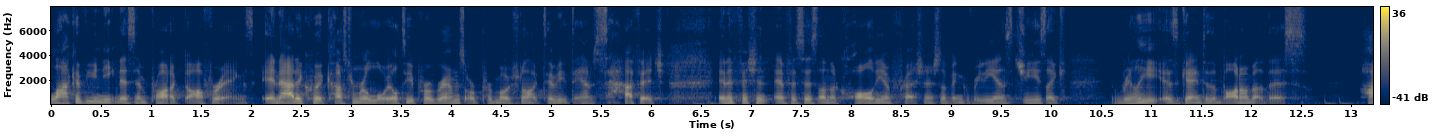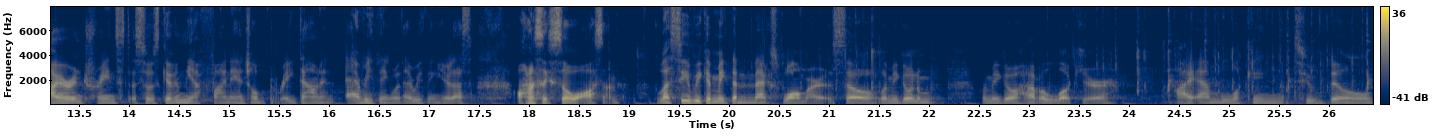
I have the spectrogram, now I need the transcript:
lack of uniqueness in product offerings, inadequate customer loyalty programs or promotional activity. Damn, savage. Inefficient emphasis on the quality and freshness of ingredients. Geez, like really is getting to the bottom of this hire and train. So it's giving me a financial breakdown and everything with everything here. That's honestly so awesome. Let's see if we can make the next Walmart. So let me go into, let me go have a look here. I am looking to build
